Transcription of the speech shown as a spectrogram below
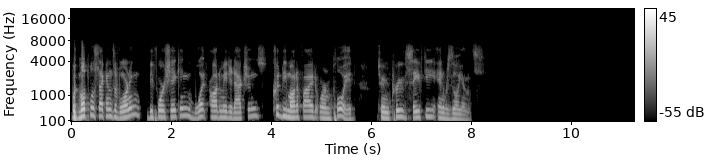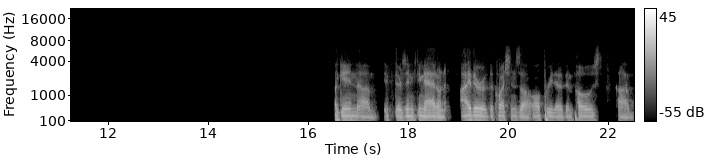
With multiple seconds of warning before shaking, what automated actions could be modified or employed to improve safety and resilience? Again, um, if there's anything to add on either of the questions, uh, all three that have been posed, um,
